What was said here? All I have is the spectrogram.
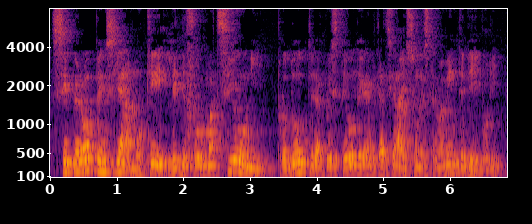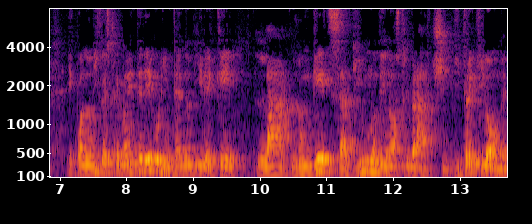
se però pensiamo che le deformazioni prodotte da queste onde gravitazionali sono estremamente deboli, e quando dico estremamente deboli intendo dire che la lunghezza di uno dei nostri bracci di 3 km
